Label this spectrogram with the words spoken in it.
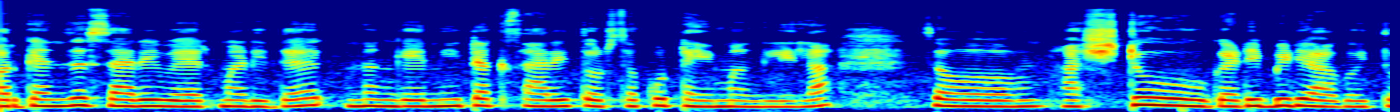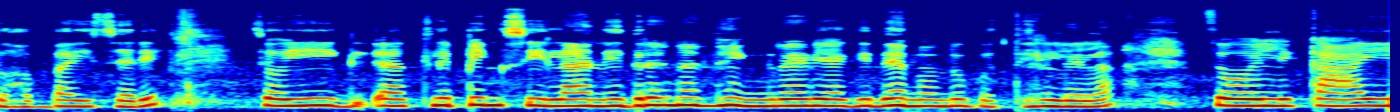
ಆರ್ಗ್ಯಾನ್ಸ ಸ್ಯಾರಿ ವೇರ್ ಮಾಡಿದ್ದೆ. ನನಗೆ ನೀಟಾಗಿ ಸ್ಯಾರಿ ತೋರ್ಸೋಕ್ಕೂ ಟೈಮ್ ಆಗಲಿಲ್ಲ. ಸೊ ಅಷ್ಟು ಗಡಿಬಿಡಿ ಆಗೋಯಿತು ಹಬ್ಬ ಈ ಸರಿ. ಸೊ ಈ ಕ್ಲಿಪ್ಪಿಂಗ್ಸ್ ಇಲ್ಲ ಅಂದಿದ್ರೆ ನಾನು ಹೆಂಗೆ ರೆಡಿಯಾಗಿದೆ ಅನ್ನೋದು ಗೊತ್ತಿರಲಿಲ್ಲ. ಸೊ ಇಲ್ಲಿ ಕಾಯಿ,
